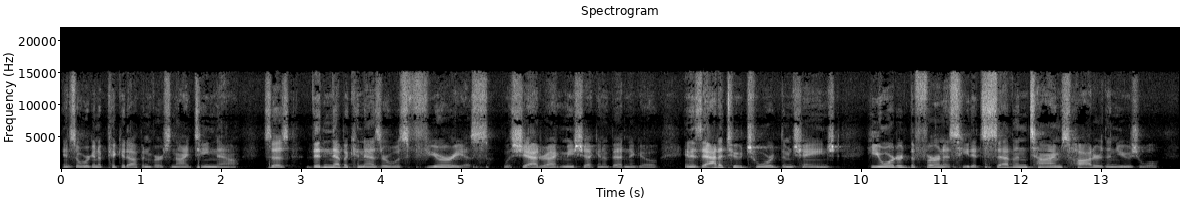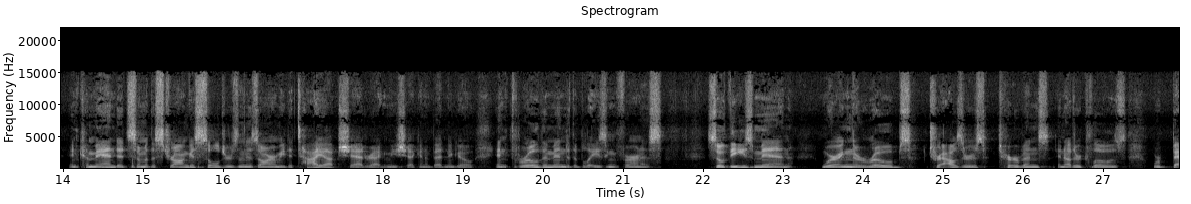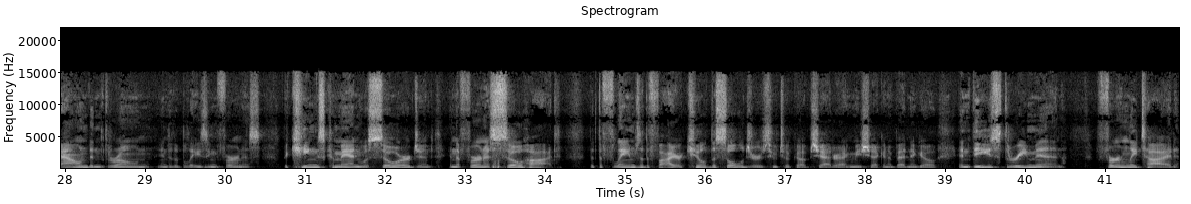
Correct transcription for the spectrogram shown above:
And so we're going to pick it up in verse 19 now. Says, Then Nebuchadnezzar was furious with Shadrach, Meshach, and Abednego, and his attitude toward them changed. He ordered the furnace heated seven times hotter than usual and commanded some of the strongest soldiers in his army to tie up Shadrach, Meshach, and Abednego and throw them into the blazing furnace. So these men, wearing their robes, trousers, turbans, and other clothes, were bound and thrown into the blazing furnace. The king's command was so urgent and the furnace so hot that the flames of the fire killed the soldiers who took up Shadrach, Meshach, and Abednego. And these three men, firmly tied,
